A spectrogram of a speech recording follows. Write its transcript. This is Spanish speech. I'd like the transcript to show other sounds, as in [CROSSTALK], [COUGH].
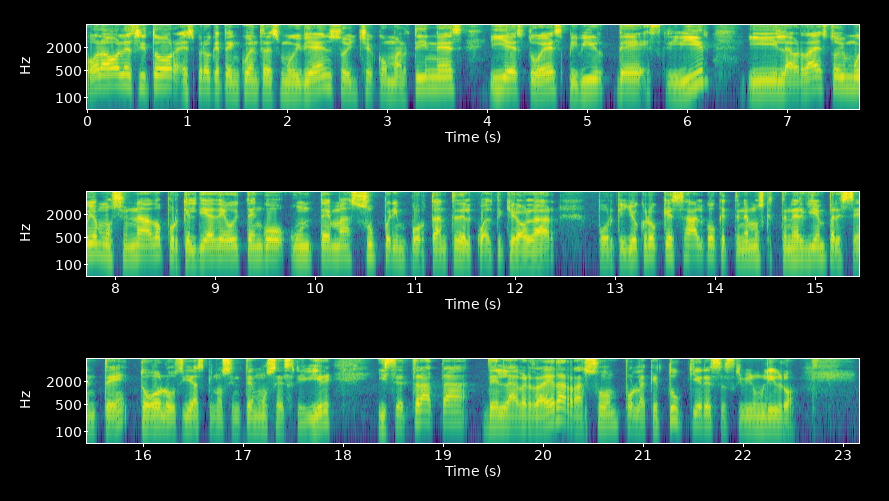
Hola, hola escritor, espero que te encuentres muy bien, soy Checo Martínez y esto es Vivir de Escribir. Y la verdad estoy muy emocionado porque el día de hoy tengo un tema súper importante del cual te quiero hablar porque yo creo que es algo que tenemos que tener bien presente todos los días que nos sentemos a escribir. Y se trata de la verdadera razón por la que tú quieres escribir un libro.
